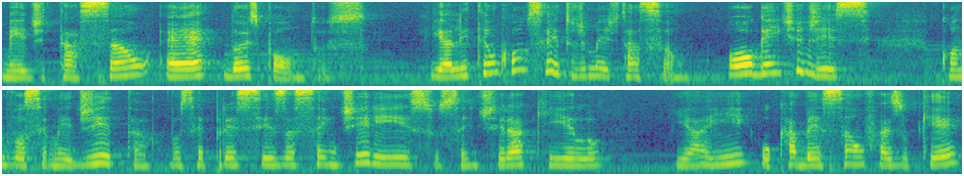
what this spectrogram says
meditação é dois pontos. E ali tem um conceito de meditação. Ou alguém te disse, quando você medita, você precisa sentir isso, sentir aquilo. E aí o cabeção faz o quê?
